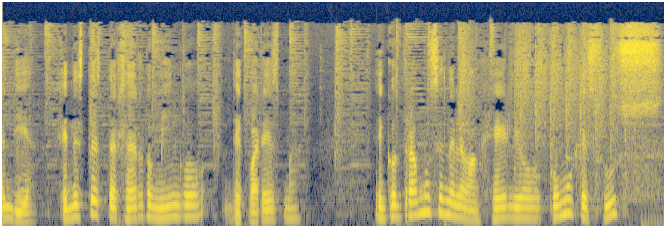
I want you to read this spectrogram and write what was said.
Buen día. En este tercer domingo de Cuaresma encontramos en el Evangelio cómo Jesús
